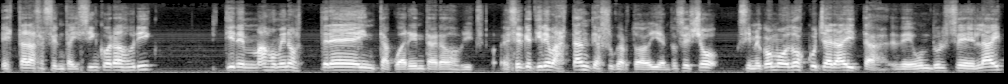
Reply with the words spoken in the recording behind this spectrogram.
estar a 65 grados Brix, tienen más o menos 30, 40 grados Brix. Es decir, que tiene bastante azúcar todavía. Entonces yo, si me como dos cucharaditas de un dulce light,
